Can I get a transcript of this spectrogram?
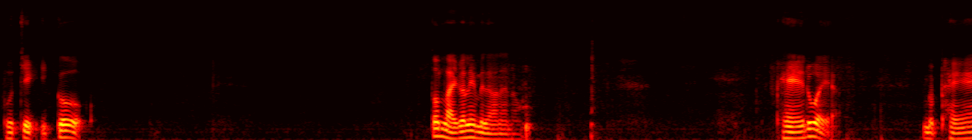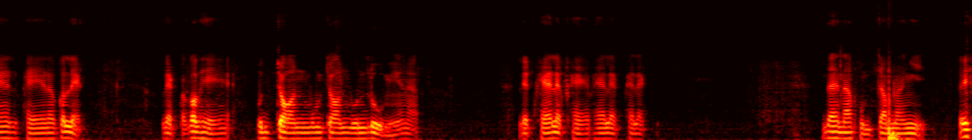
โปรเจกต์อีโก้ต้นไหลก็เล่นไปแล้วนะน้องแพ้ด้วยอะ แบบแพ้แพ้แล้วก็แหลกแหลกแล้วก็แพ้วงจรวงจรวนลูปอย่างเงี้ยนะแหลกแพ้แหลกแพ้แพ้แหลกแพ้แหลกได้นะผมจำนางงี้เอ้ย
